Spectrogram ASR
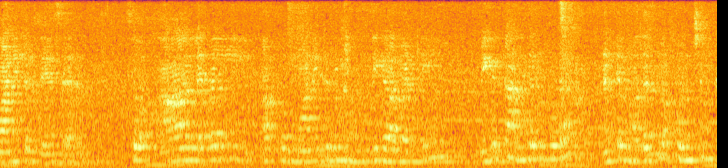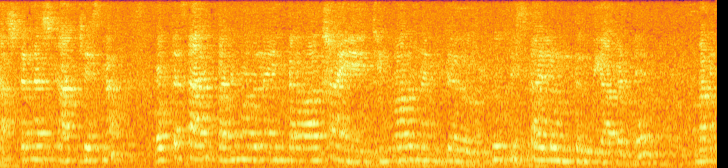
మానిటర్ చేశారు. సో ఆ లెవెల్ అప్పుడు మానిటరింగ్ ఉంది కాబట్టి మిగతా అందరూ కూడా అంటే మొదట్లో కొంచెం కష్టంగా స్టార్ట్ చేసిన ఒక్కసారి పని మొదలైన తర్వాత ఇన్వాల్వ్మెంట్ పూర్తి స్థాయిలో ఉంటుంది కాబట్టి మనం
